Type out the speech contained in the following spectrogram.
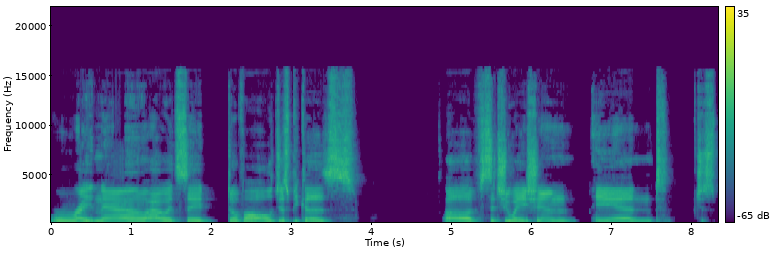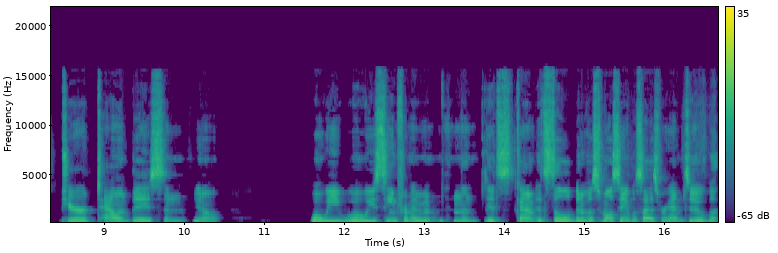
Right now, I would say Doval, just because of situation and just pure talent base, and you know what we what we've seen from him. And then it's kind of it's still a bit of a small sample size for him too, but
